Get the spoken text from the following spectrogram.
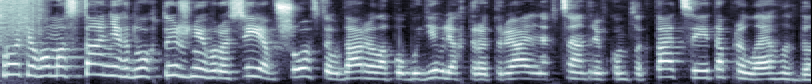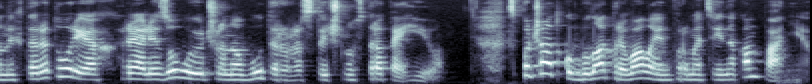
Протягом останніх двох тижнів Росія в шосте вдарила по будівлях територіальних центрів комплектації та прилеглих до них територіях, реалізовуючи нову терористичну стратегію. Спочатку була тривала інформаційна кампанія,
